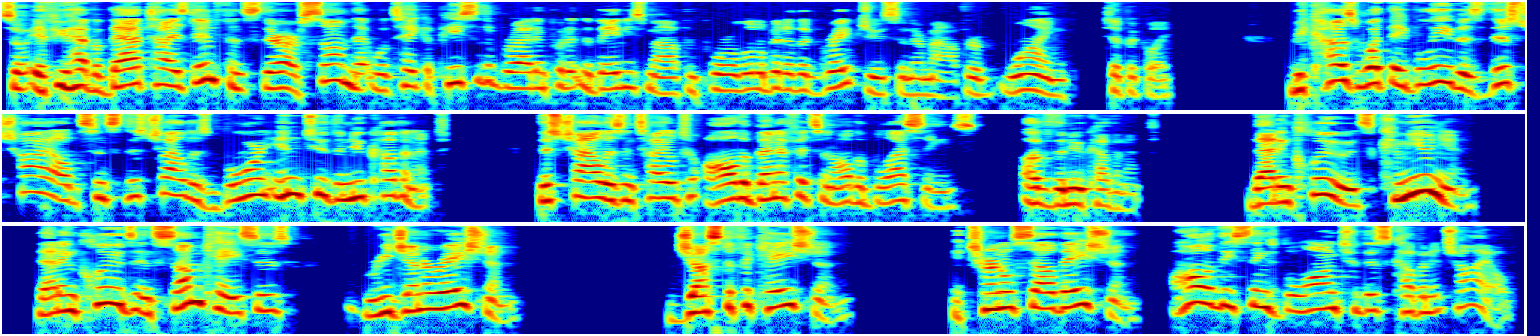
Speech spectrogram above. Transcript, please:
So if you have a baptized infants, there are some that will take a piece of the bread and put it in the baby's mouth and pour a little bit of the grape juice in their mouth or wine typically. Because what they believe is this child, since this child is born into the new covenant, this child is entitled to all the benefits and all the blessings of the new covenant. That includes communion. That includes, in some cases, regeneration, justification, eternal salvation, all of these things belong to this covenant child.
